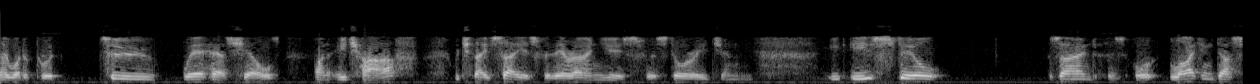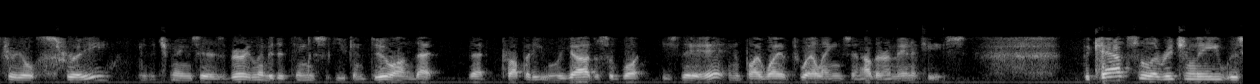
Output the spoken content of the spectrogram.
they want to put two warehouse shells on each half, which they say is for their own use for storage. And it is still zoned as light industrial three, which means there's very limited things that you can do on that, that property, regardless of what is there, and by way of dwellings and other amenities. The council originally was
